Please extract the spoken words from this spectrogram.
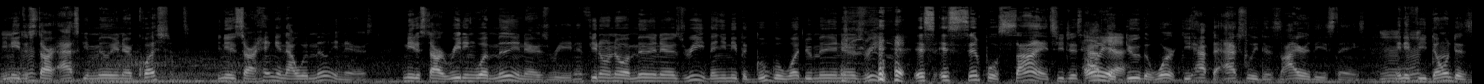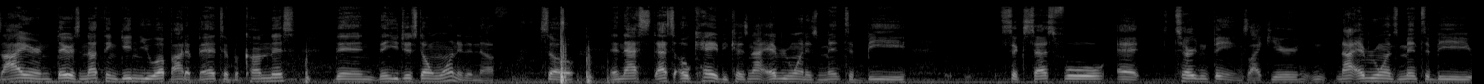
You need to Mhm. start asking millionaire questions. You need to start hanging out with millionaires. You need to start reading what millionaires read. And if you don't know what millionaires read, then you need to Google what do millionaires read. it's it's simple science. You just Oh, have yeah. to do the work. You have to actually desire these things. And if Mhm. you don't desire and there's nothing getting you up out of bed to become this, then then you just don't want it enough. So, and that's that's okay because not everyone is meant to be successful at certain things. Like you're not everyone's meant to be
